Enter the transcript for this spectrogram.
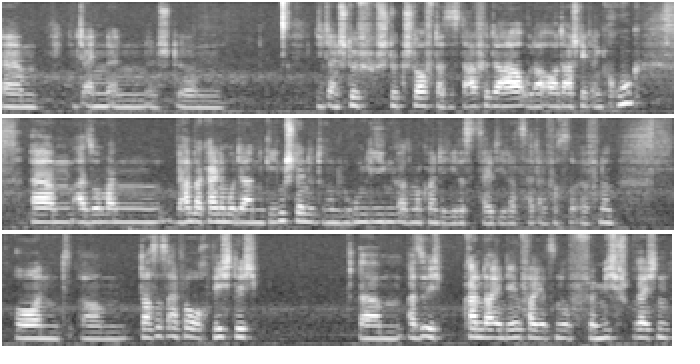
ähm, liegt ein, ein, ein, ähm, liegt ein Stück, Stück Stoff, das ist dafür da oder oh, da steht ein Krug. Ähm, also man, wir haben da keine modernen Gegenstände drin rumliegen, also man könnte jedes Zelt jederzeit einfach so öffnen. Und ähm, das ist einfach auch wichtig. Ähm, also ich kann da in dem Fall jetzt nur für mich sprechen,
